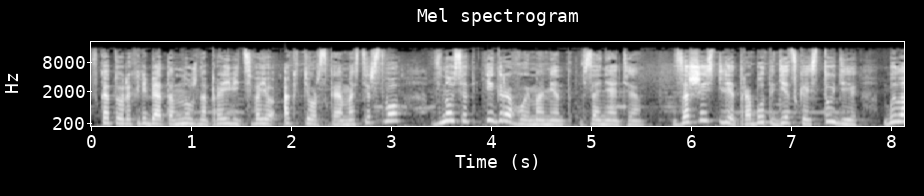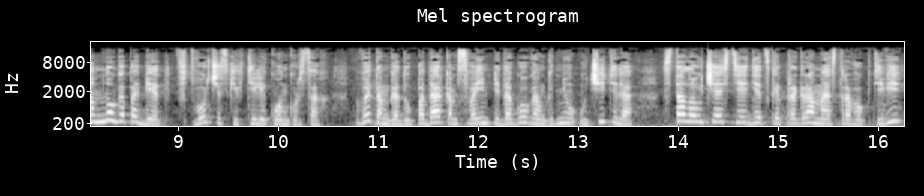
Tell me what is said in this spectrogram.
в которых ребятам нужно проявить свое актерское мастерство, вносят игровой момент в занятия. За шесть лет работы детской студии было много побед в творческих телеконкурсах. В этом году подарком своим педагогам к Дню Учителя стало участие детской программы «Островок ТВ»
